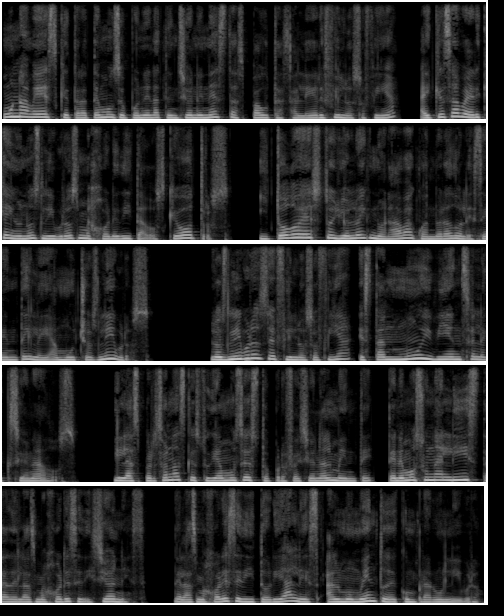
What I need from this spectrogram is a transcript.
Una vez que tratemos de poner atención en estas pautas al leer filosofía, hay que saber que hay unos libros mejor editados que otros. Y todo esto yo lo ignoraba cuando era adolescente y leía muchos libros. Los libros de filosofía están muy bien seleccionados y las personas que estudiamos esto profesionalmente tenemos una lista de las mejores ediciones, de las mejores editoriales al momento de comprar un libro.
